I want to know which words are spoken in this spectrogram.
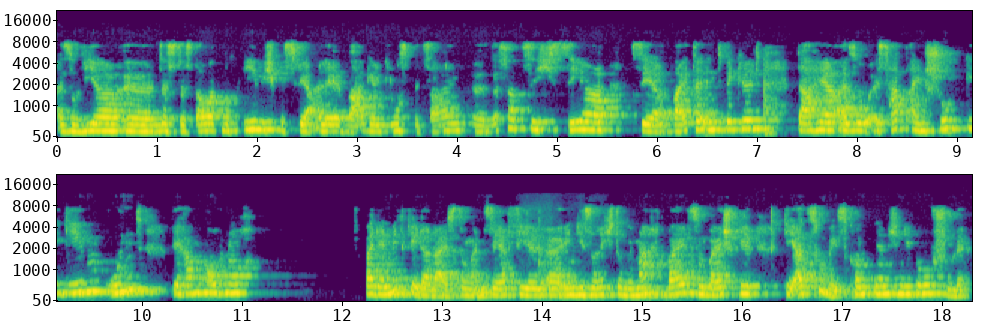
also wir, äh, das, das dauert noch ewig, bis wir alle bargeldlos bezahlen, äh, das hat sich sehr, sehr weiterentwickelt. Daher, also es hat einen Schub gegeben und wir haben auch noch bei den Mitgliederleistungen sehr viel äh, in diese Richtung gemacht, weil zum Beispiel die Azubis konnten ja nicht in die Berufsschule.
